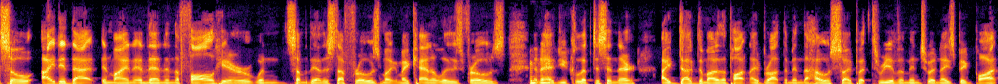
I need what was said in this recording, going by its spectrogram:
so I did that in mine, and then in the fall here, when some of the other stuff froze, my my canna lilies froze, and I had eucalyptus in there. I dug them out of the pot and I brought them in the house. So I put three of them into a nice big pot,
